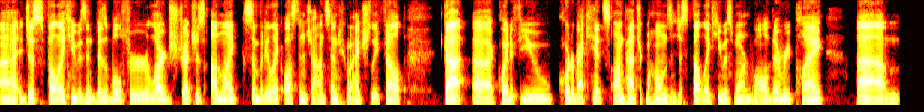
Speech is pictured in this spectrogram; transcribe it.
Uh, it just felt like he was invisible for large stretches, unlike somebody like Austin Johnson, who actually felt got uh, quite a few quarterback hits on Patrick Mahomes and just felt like he was more involved every play. Um,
